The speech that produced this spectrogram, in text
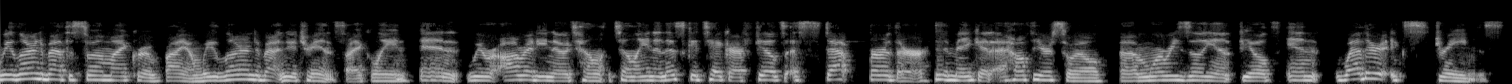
we learned about the soil microbiome. We learned about nutrient cycling, and we were already no-tilling. And this could take our fields a step further to make it a healthier soil, uh, more resilient fields in weather extremes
